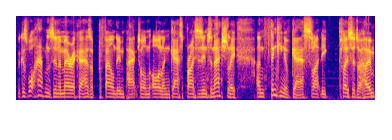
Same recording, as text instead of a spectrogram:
because what happens in America has a profound impact on oil and gas prices internationally. And thinking of gas slightly closer to home,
